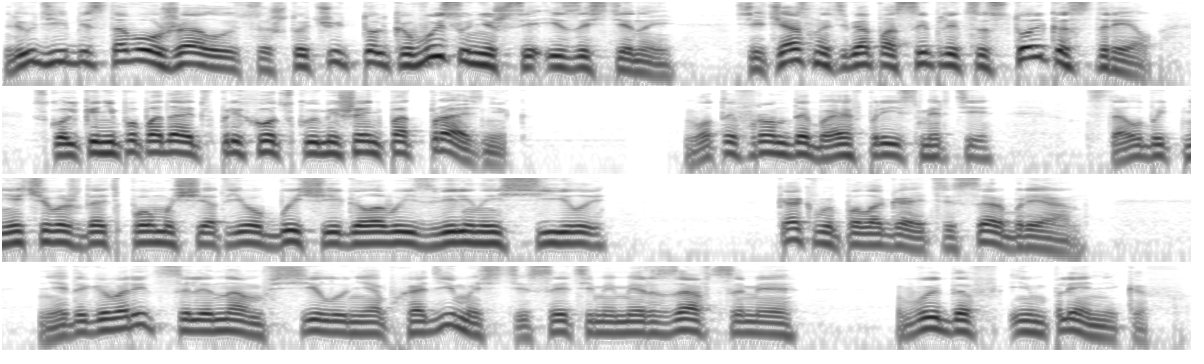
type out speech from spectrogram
Люди и без того жалуются, что чуть только высунешься из-за стены, сейчас на тебя посыплется столько стрел, сколько не попадает в приходскую мишень под праздник. Вот и фронт ДБ в присмерти. Стало быть, нечего ждать помощи от его бычьей головы и звериной силы. Как вы полагаете, сэр Бриан, не договориться ли нам в силу необходимости с этими мерзавцами, выдав им пленников?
